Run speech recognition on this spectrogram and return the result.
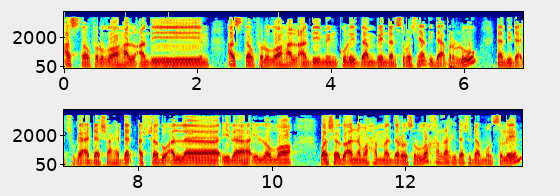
astagfirullahaladzim astagfirullahaladzim min kulli dambin dan seterusnya tidak perlu dan tidak juga ada syahadat asyhadu alla ilaha illallah wa asyhadu anna muhammadar rasulullah karena kita sudah muslim.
